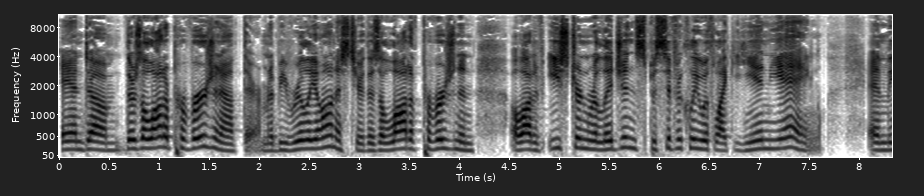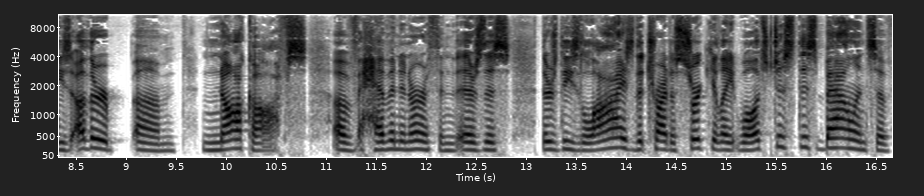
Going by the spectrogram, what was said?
And um, there's a lot of perversion out there. I'm going to be really honest here. There's a lot of perversion in a lot of Eastern religions, specifically with like yin yang and these other um, knockoffs of heaven and earth. And there's this, there's these lies that try to circulate. Well, it's just this balance of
